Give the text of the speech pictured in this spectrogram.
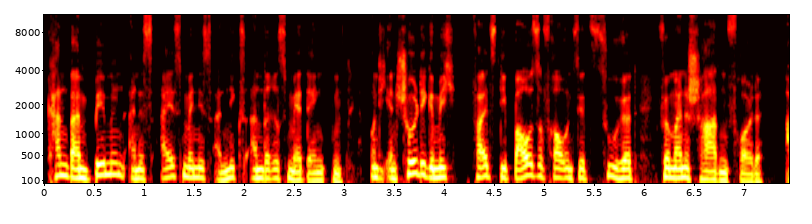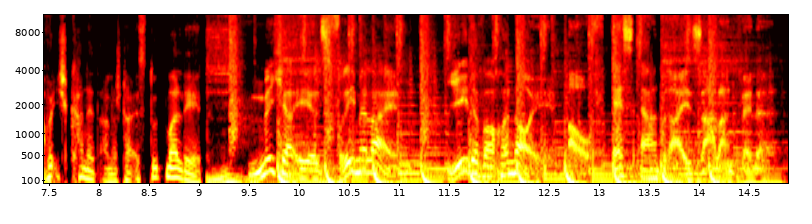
kann beim Bimmeln eines Eismännis an nichts anderes mehr denken. Und ich entschuldige mich, falls die Bausefrau uns jetzt zuhört, für meine Schadenfreude. Aber ich kann nicht da es tut mal leid. Michaels Friemelein. Jede Woche neu auf SR3 Saarlandwelle.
